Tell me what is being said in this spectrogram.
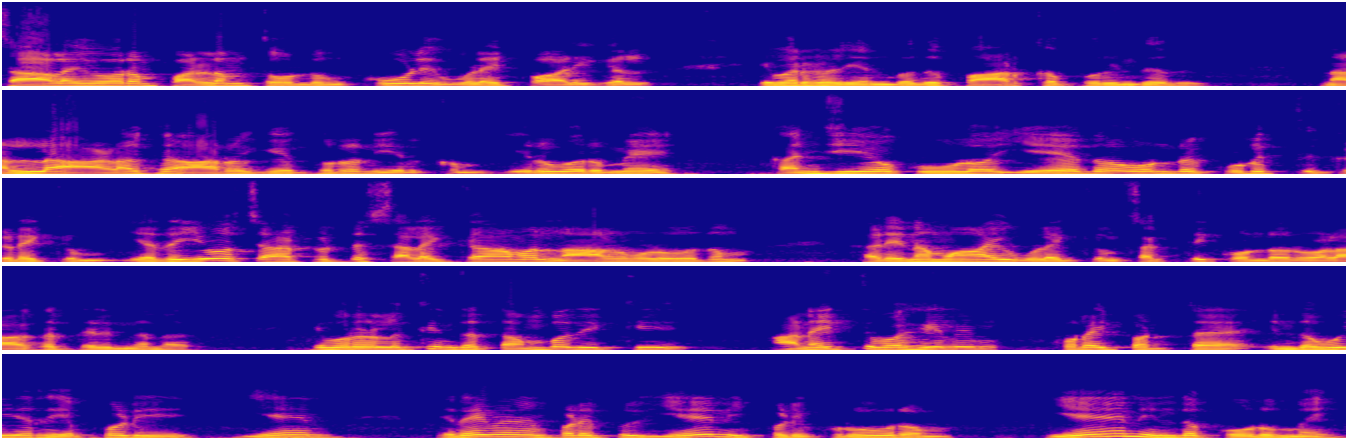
சாலையோரம் பள்ளம் தோண்டும் கூலி உழைப்பாளிகள் இவர்கள் என்பது பார்க்க புரிந்தது. நல்ல அழகு ஆரோக்கியத்துடன் இருக்கும் இருவருமே கஞ்சியோ கூழோ ஏதோ ஒன்று குடித்து கிடைக்கும் எதையோ சாப்பிட்டு சளைக்காமல் நாள் முழுவதும் கடினமாய் உழைக்கும் சக்தி கொண்டவர்களாக தெரிந்தனர். இவர்களுக்கு இந்த தம்பதிக்கு அனைத்து வகையிலும் குறைப்பட்ட இந்த உயிர் எப்படி? ஏன்? இறைவனின் படைப்பில் ஏன் இப்படி குரூரம்? ஏன் இந்த கொடுமை?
